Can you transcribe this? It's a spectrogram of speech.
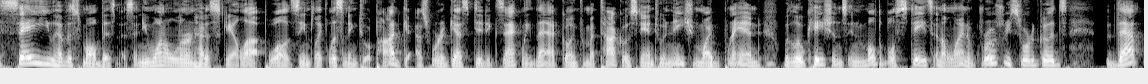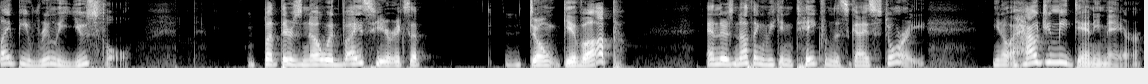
say you have a small business and you want to learn how to scale up. Well, it seems like listening to a podcast where a guest did exactly that, going from a taco stand to a nationwide brand with locations in multiple states and a line of grocery store goods, that might be really useful. But there's no advice here except don't give up. And there's nothing we can take from this guy's story. You know, how'd you meet Danny Meyer?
